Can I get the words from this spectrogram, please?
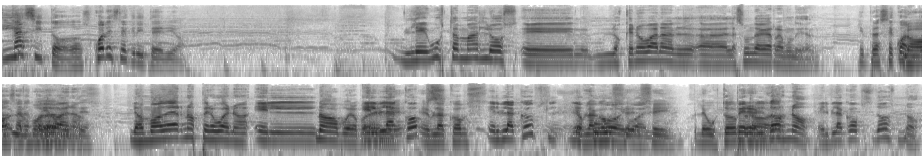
Y Casi todos. ¿Cuál es el criterio? Le gustan más los, eh, los que no van al- a la Segunda Guerra Mundial. ¿Y pero hace cuánto Lo- los modernos. Duty? Los modernos, pero bueno, el, No, bueno, el ponele, Black Ops. el Black Ops- el Black Ops El lo Black jugó Ops, eh, igual. sí, le gustó, Pero, pero- el 2 no. El Black Ops 2 no.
